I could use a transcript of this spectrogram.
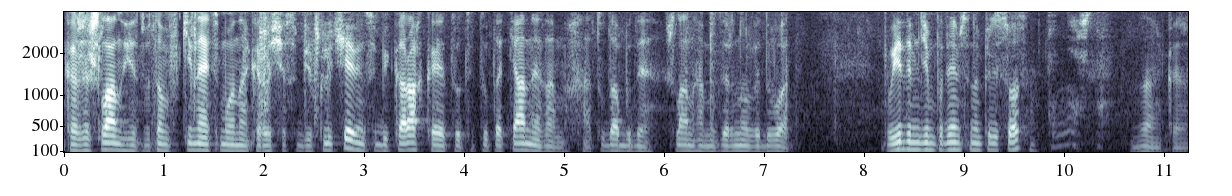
Каже, шланги, бо там в кінець можна коротше, собі включив, він собі карахкає тут і тут тяне, там, а туди буде шлангами зерно видувати. Поїдемо, Дім, подивимося на пілісоса? Конечно. Да, каже.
